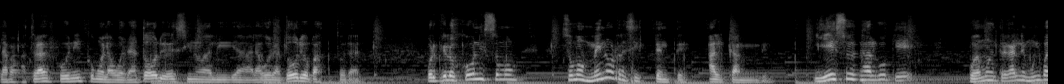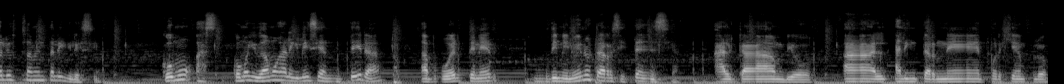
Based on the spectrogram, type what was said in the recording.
La pastoral juvenil como laboratorio de sinodalidad, laboratorio pastoral. Porque los jóvenes somos, somos menos resistentes al cambio. Y eso es algo que podemos entregarle muy valiosamente a la iglesia. ¿Cómo, cómo ayudamos a la iglesia entera a poder tener, disminuir nuestra resistencia al cambio, al, al Internet, por ejemplo,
